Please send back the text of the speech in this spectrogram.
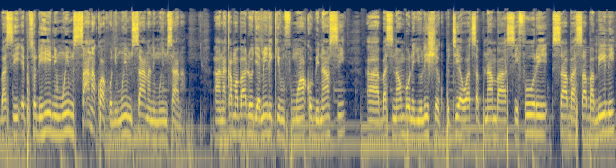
basi episodi hii ni muhimu sana kwako ni muhimu sana ni muhimu sana na kama bado hujamiliki mfumo wako binafsi uh, basi naomba unijulishe kupitia whatsapp namba 0772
